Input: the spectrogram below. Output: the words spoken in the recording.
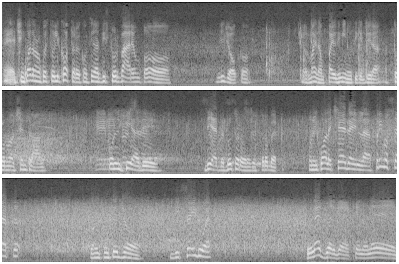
Eh, ci inquadrano questo elicottero che continua a disturbare un po' il gioco. Ormai da un paio di minuti che gira attorno al centrale. Follia di, di Ed, brutto errore questo Roberto, con il quale cede il primo set con il punteggio di 6-2. Un Edberg che non, è,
